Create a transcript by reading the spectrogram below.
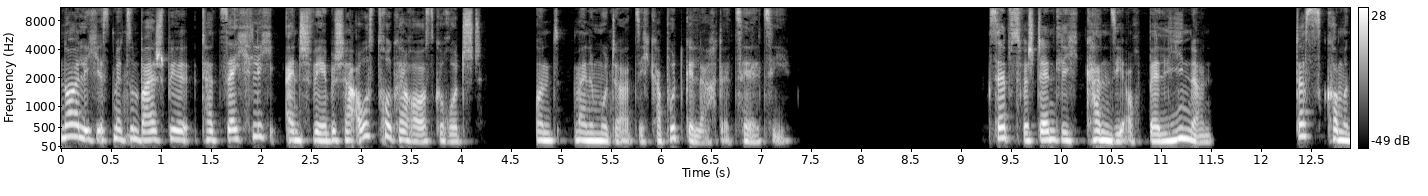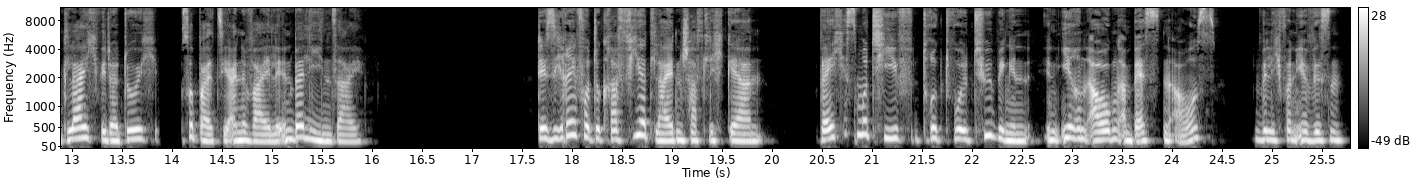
Neulich ist mir zum Beispiel tatsächlich ein schwäbischer Ausdruck herausgerutscht. Und meine Mutter hat sich kaputt gelacht, erzählt sie. Selbstverständlich kann sie auch Berlinern. Das komme gleich wieder durch, sobald sie eine Weile in Berlin sei. Desiree fotografiert leidenschaftlich gern. Welches Motiv drückt wohl Tübingen in ihren Augen am besten aus? will ich von ihr wissen.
